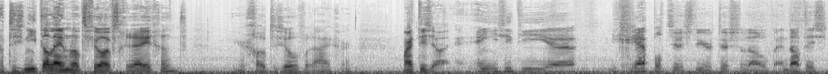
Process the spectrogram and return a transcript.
Het is niet alleen omdat het veel heeft geregend. Hier een grote zilverreiger. Maar het is... En je ziet die, eh, die greppeltjes die ertussen lopen. En dat is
